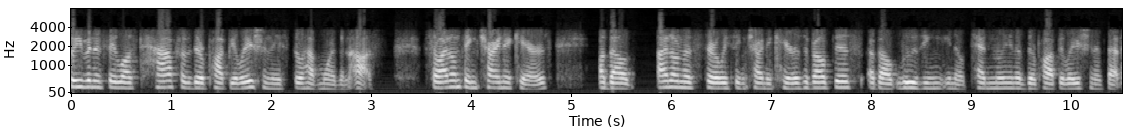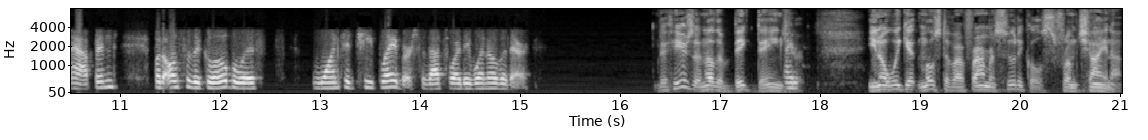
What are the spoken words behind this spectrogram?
So even if they lost half of their population, they still have more than us. So I don't think China cares about. I don't necessarily think China cares about this, about losing, you know, 10 million of their population if that happened. But also the globalists wanted cheap labor, so that's why they went over there. But here's another big danger. And, you know, we get most of our pharmaceuticals from China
